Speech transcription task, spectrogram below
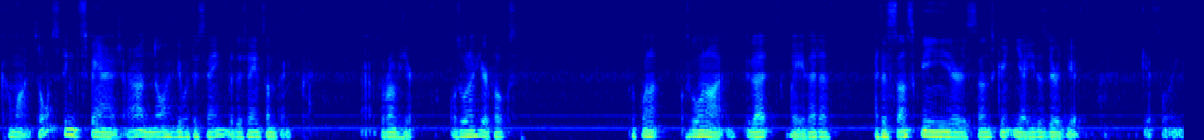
Come on. Someone's speaking Spanish. I have no idea what they're saying, but they're saying something. Alright, what's on here? What's going on here, folks? What's going on? What's going on? Is that wait? Is that a? Is a sunscreen or a sunscreen? Yeah, you deserve to get get fulling.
